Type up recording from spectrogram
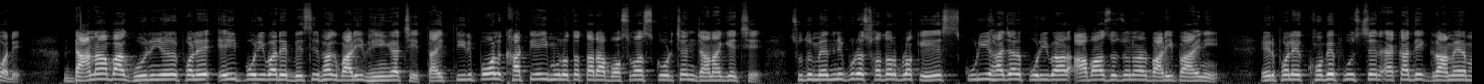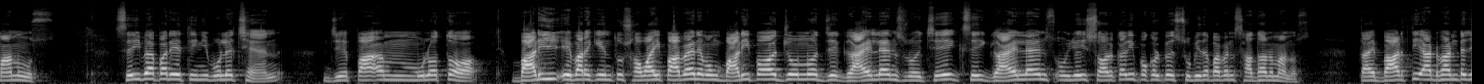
করে। ডানা বা ঘূর্ণিঝড়ের ফলে এই পরিবারে বেশিরভাগ বাড়ি ভেঙে গেছে। তাই তিরপল খাটিয়েই মূলত তারা বসবাস করছেন জানা গেছে। শুধু মেদিনীপুরের সদর ব্লকে কুড়ি হাজার পরিবার আবাস যোজনার বাড়ি পায়নি। এর ফলে ক্ষোভে ফুসছেন একাধিক গ্রামের মানুষ। সেই ব্যাপারে তিনি বলেছেন যে মূলত বাড়ি এবারে কিন্তু সবাই পাবেন এবং বাড়ি পাওয়ার জন্য যে গাইডলাইন্স রয়েছে, সেই গাইডলাইন্স অনুযায়ী সরকারি প্রকল্পের সুবিধা পাবেন সাধারণ মানুষ। তাই বাড়তি অ্যাডভান্টেজ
